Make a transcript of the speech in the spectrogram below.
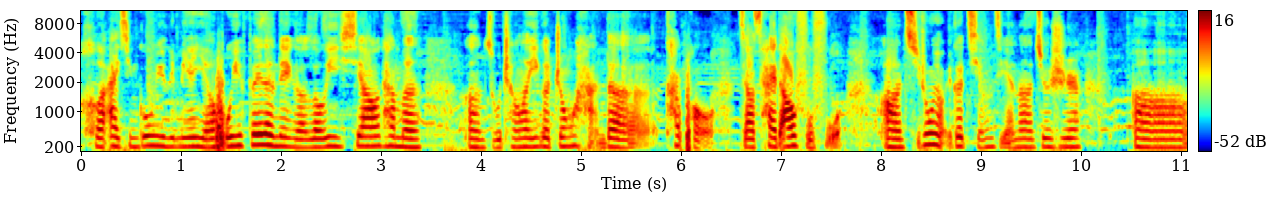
和《爱情公寓》里面演胡一菲的那个娄艺潇，他们，嗯，组成了一个中韩的 couple，叫菜刀夫妇。嗯，其中有一个情节呢，就是，嗯，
